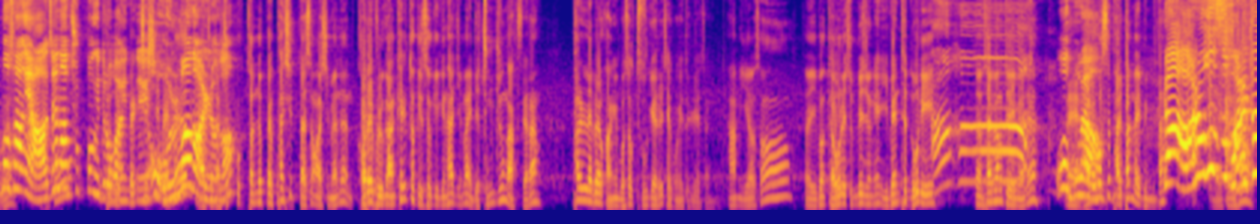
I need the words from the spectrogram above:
넣어놨고요. 보상에 아제나 축복이 들어가 있네. 어1670 에는 얼마나 아제나? 축복 1680 달성하시면은 거래 불가한 캐릭터 귀속이긴 하지만 이제 중중 악세랑 8레벨 광희 보석 두 개를 제공해 드릴 예정입니다. 다음 이어서 저희 이번 겨울에 준비 중인 이벤트 놀이 아하. 좀 설명드리면은 어 네, 뭐야? 아르고스 발탄 맵입니다. 야 아르고스 네, 발탄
